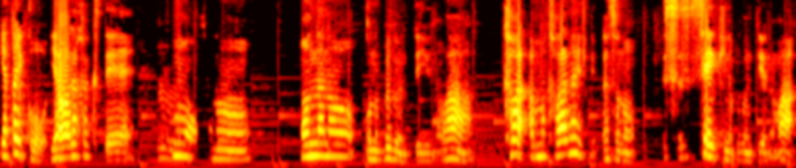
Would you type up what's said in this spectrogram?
やっぱりこう、柔らかくて、うん、もう、その、女の子の部分っていうのは、変わ、あんま変わらないその、正規の部分っていうのは、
